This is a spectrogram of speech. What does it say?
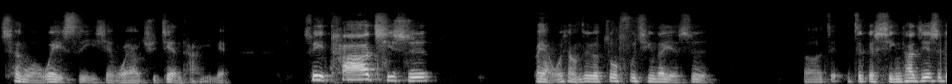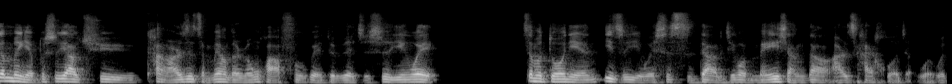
趁我未死以前，我要去见他一面。所以他其实，哎呀，我想这个做父亲的也是，呃，这这个心，他其实根本也不是要去看儿子怎么样的荣华富贵，对不对？只是因为。这么多年一直以为是死掉了，结果没想到儿子还活着。我我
